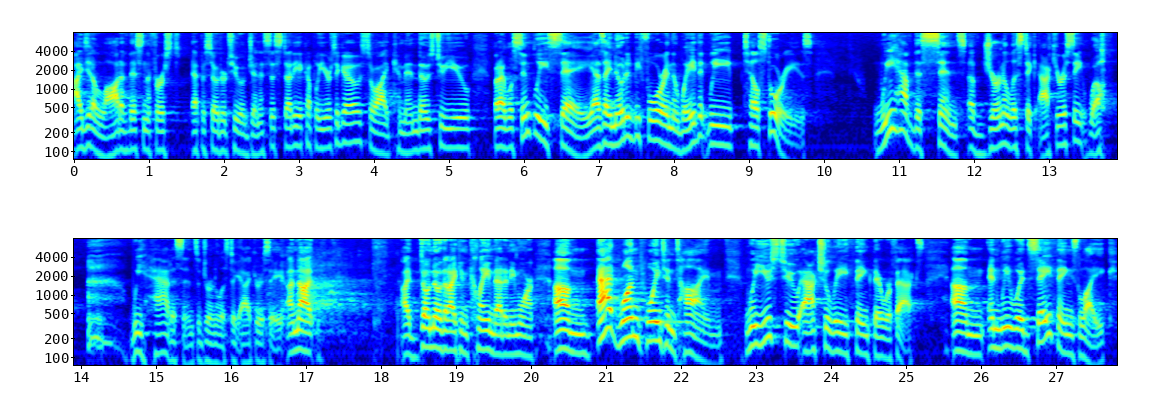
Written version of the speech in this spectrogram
I did a lot of this in the first episode or two of Genesis study a couple years ago, so I commend those to you. But I will simply say, as I noted before, in the way that we tell stories, we have this sense of journalistic accuracy. Well, we had a sense of journalistic accuracy. I'm not. I don't know that I can claim that anymore. Um, at one point in time, we used to actually think there were facts. Um, and we would say things like,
